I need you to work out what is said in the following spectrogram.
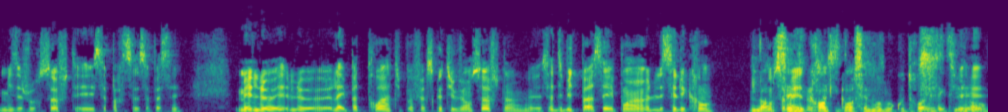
mise à jour soft et ça, par- ça, ça passait. Mais le le- l'iPad 3 tu peux faire ce que tu veux en soft, hein, ça débite pas assez. Point. C'est l'écran. Non, c'est l'écran qui consomme beaucoup trop, effectivement.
